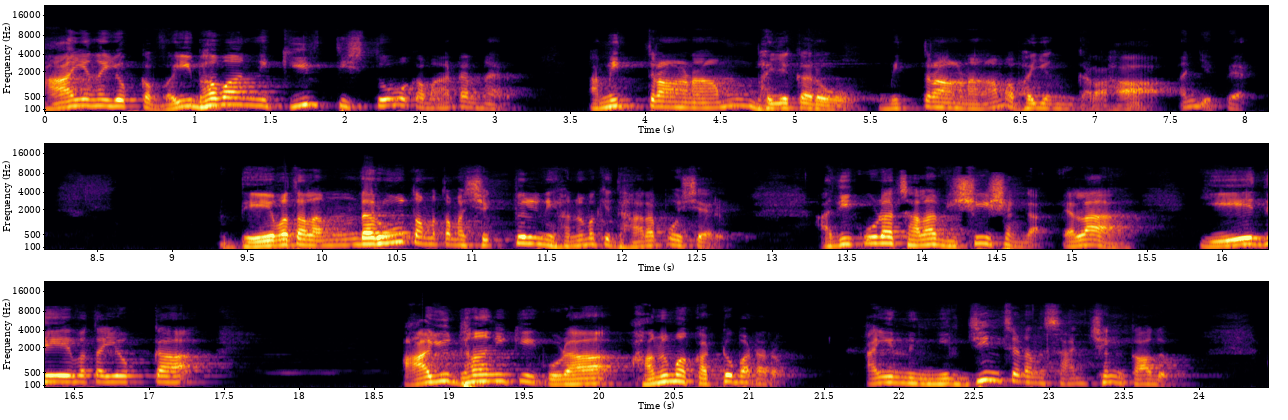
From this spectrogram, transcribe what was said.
ఆయన యొక్క వైభవాన్ని కీర్తిస్తూ ఒక మాట అన్నారు. అమిత్రాణం భయకరో మిత్రాణం అభయంకర అని చెప్పారు. దేవతలందరూ తమ తమ శక్తుల్ని హనుమకి ధారపోశారు. అది కూడా చాలా విశేషంగా. ఎలా? ఏ దేవత యొక్క ఆయుధానికి కూడా హనుమ కట్టుబడరు. ఆయన్ని నిర్జించడం సాధ్యం కాదు.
